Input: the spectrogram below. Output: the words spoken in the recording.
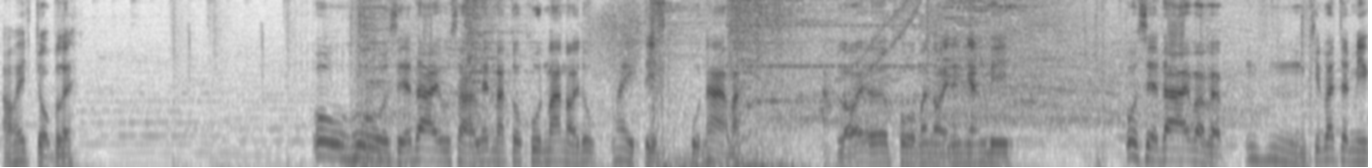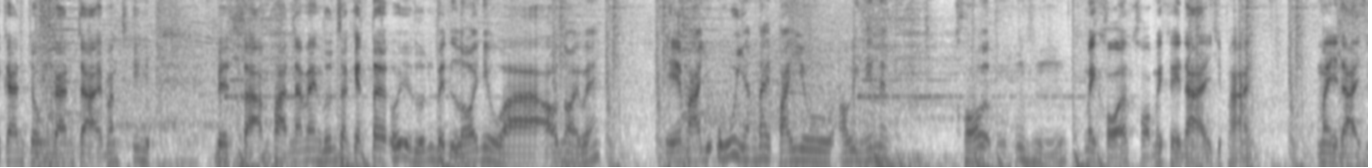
เอาให้จบเลย โอ้โห เสียดายอุตส่าห์เล่นมาตัวคูณมาหน่อยลูก ไม่ติดคูณ5มาร้อยเออโผล่มาหน่อยนึงยังดีโอ้เสียดายว่ะแบบคิดว่าจะมีการจงการจ่ายบางที่เบ็ดสามพันนะแม่งลุ้นสเก็ตเตอร์อุ้ยลุ้นเบ็ดร้อยนี่ว่าเอาหน่อยไหมเอมาอยู่อู้ยังได้ไปอยู่ เอาอีกนิดนึง ขออือหือไม่ขอขอไม่เคยได้ชิบหาย ไม่ได้จ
